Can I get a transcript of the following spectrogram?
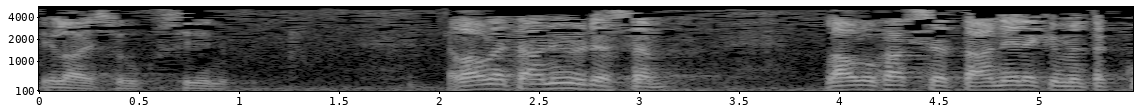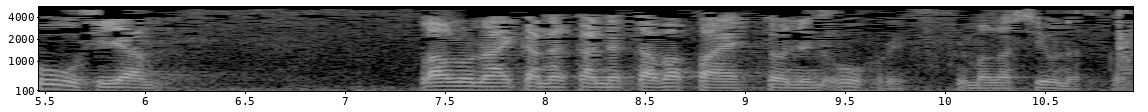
tilaisuuksiin. Ja lauletaan yhdessä laulu 246 ja Laulun aikana kannetaan vapaaehtoinen uhri. Jumala siunatkoon.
